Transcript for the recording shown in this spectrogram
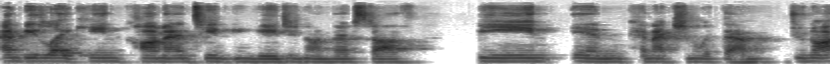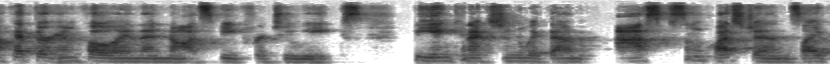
and be liking, commenting, engaging on their stuff, being in connection with them. Do not get their info and then not speak for two weeks. Be in connection with them. Ask some questions like,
